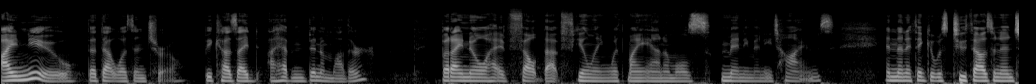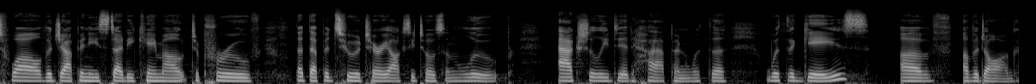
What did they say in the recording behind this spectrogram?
I knew that that wasn't true because I, I haven't been a mother, but I know I've felt that feeling with my animals many, many times. And then I think it was 2012, a Japanese study came out to prove that that pituitary oxytocin loop actually did happen with the, with the gaze of, of a dog.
